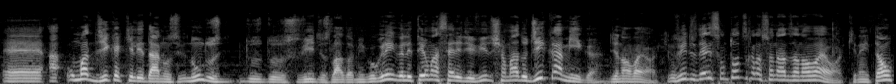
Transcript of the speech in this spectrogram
É, uma dica que ele dá nos, num dos, dos, dos vídeos lá do Amigo Gringo, ele tem uma série de vídeos chamado Dica Amiga de Nova York. Os vídeos dele são todos relacionados a Nova York, né? Então,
